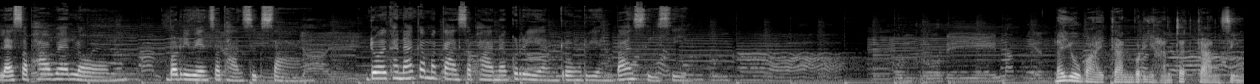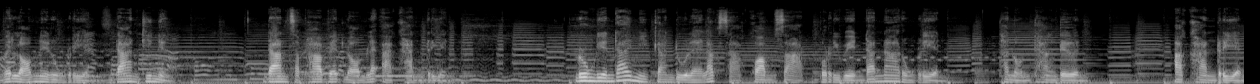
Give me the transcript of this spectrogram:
และสภาพแวดล้อม บริเวณสถานศึกษา โดยคณะกรรมการสภานักเรียนโรงเรียนบ้านสีเสียงนโยบายการบริหารจัดการสิ่งแวดล้อมในโรงเรียนด้านที่ 1 ด้านสภาพแวดล้อมและอาคารเรียน โรงเรียนได้มีการดูแลรักษาความสะอาดบริเวณด้านหน้าโรงเรียน ถนนทางเดิน อาคารเรียน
